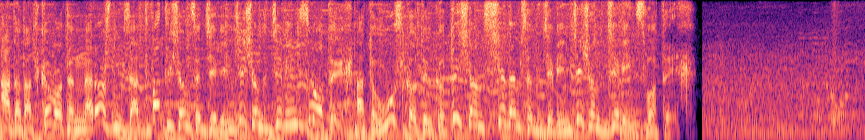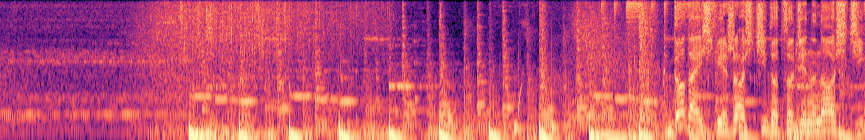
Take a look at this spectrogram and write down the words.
A dodatkowo ten narożnik za 2099 zł. A to łóżko tylko 1799 zł. Dodaj świeżości do codzienności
